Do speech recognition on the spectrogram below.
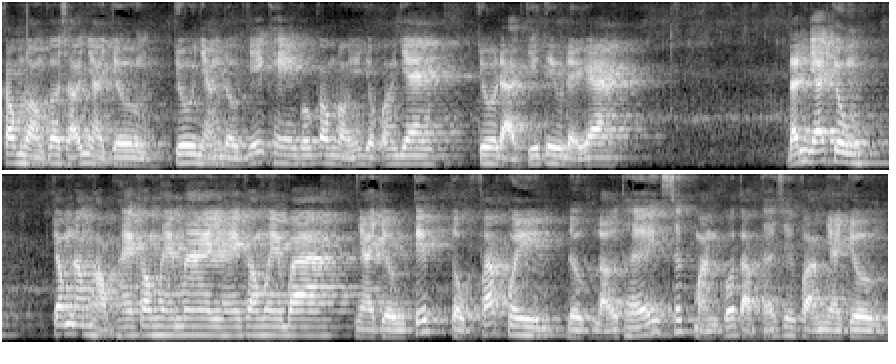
công đoàn cơ sở nhà trường chưa nhận được giấy khen của công đoàn giáo dục An Giang, chưa đạt chỉ tiêu đề ra. Đánh giá chung, trong năm học 2022-2023, nhà trường tiếp tục phát huy được lợi thế sức mạnh của tập thể sư phạm nhà trường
